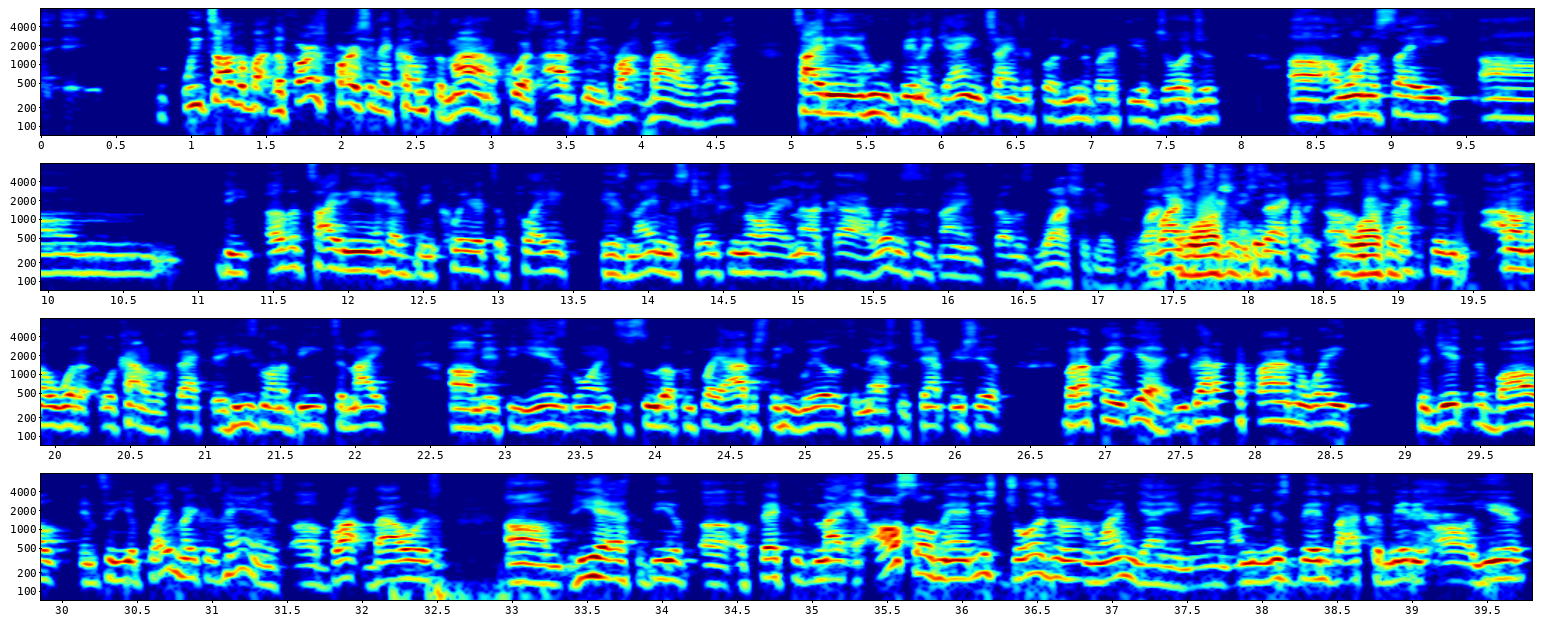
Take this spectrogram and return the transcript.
we talk about the first person that comes to mind, of course, obviously is Brock Bowers, right? Tight end who's been a game changer for the University of Georgia. Uh, I want to say um, the other tight end has been cleared to play his name escapes me right now. God, what is his name, fellas? Washington. Washington, Washington, Washington. exactly. Uh, Washington. Washington. I don't know what what kind of a factor he's going to be tonight. Um, if he is going to suit up and play, obviously he will. It's the national championship, but I think yeah, you got to find a way to get the ball into your playmakers' hands. Uh, Brock Bowers, um, he has to be uh, effective tonight, and also, man, this Georgia run game, man. I mean, it's been by committee all year.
